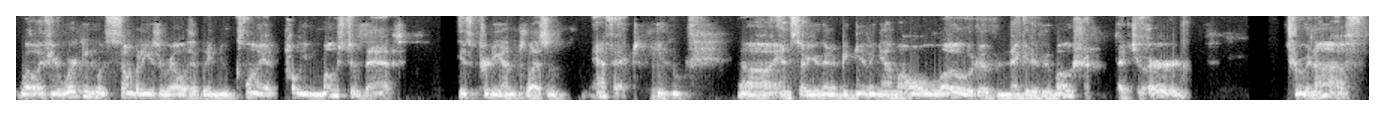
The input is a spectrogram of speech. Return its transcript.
Well, if you're working with somebody who's a relatively new client, probably most of that is pretty unpleasant affect. Mm. You know? Uh, and so you're going to be giving them a whole load of negative emotion that you heard. True enough,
